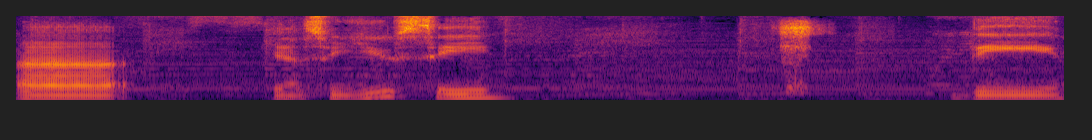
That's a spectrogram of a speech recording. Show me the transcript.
Uh, yeah. So you see the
